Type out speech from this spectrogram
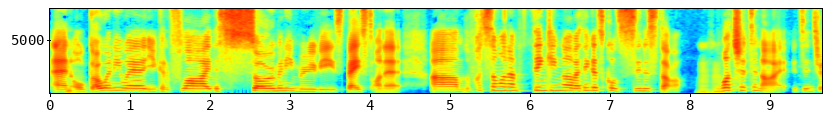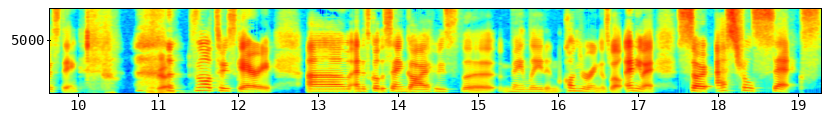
and or go anywhere. You can fly. There's so many movies based on it. Um, what's the one I'm thinking of? I think it's called Sinister. Watch it tonight. It's interesting. Okay. It's not too scary. Um, and it's got the same guy who's the main lead in Conjuring as well. Anyway, so astral sex.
